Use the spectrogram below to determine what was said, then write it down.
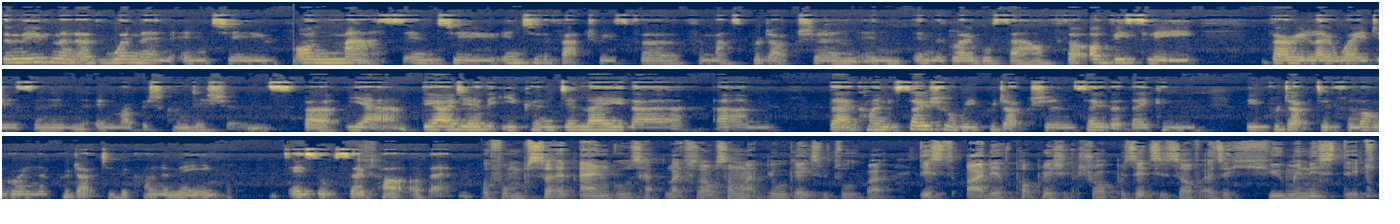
the movement of women into en masse into into the factories for, for mass production in, in the global south. For obviously very low wages and in, in rubbish conditions. But yeah, the idea that you can delay their um, their kind of social reproduction so that they can be productive for longer in the productive economy is also part of it. But from certain angles, like someone like Bill Gates we talk about, this idea of population control presents itself as a humanistic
